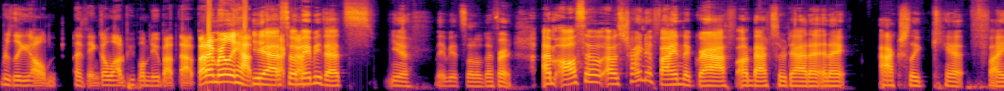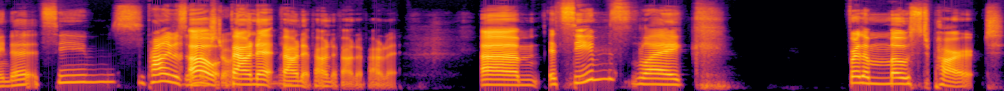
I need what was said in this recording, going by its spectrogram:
really all I think a lot of people knew about that, but I'm really happy. Yeah, so maybe that's yeah, maybe it's a little different. I'm also I was trying to find the graph on Bachelor data and I actually can't find it. It seems It probably was. In Oh, found it, found it, found it, found it, found it. Um, it seems like for the most part,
